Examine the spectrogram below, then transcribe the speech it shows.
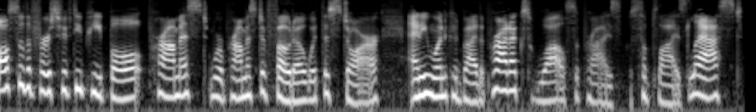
also the first 50 people promised were promised a photo with the star. Anyone could buy the products while surprise supplies last.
